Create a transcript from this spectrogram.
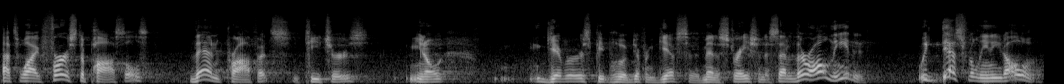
That's why first apostles, then prophets, teachers, you know, givers, people who have different gifts of administration, etc. They're all needed. We desperately need all of them.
